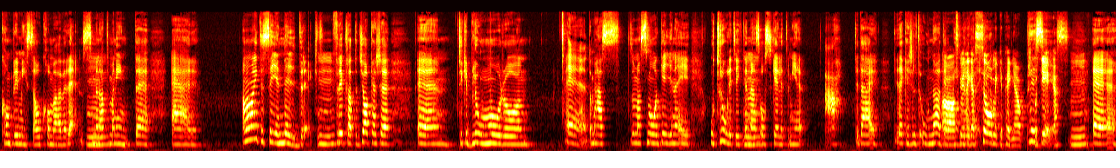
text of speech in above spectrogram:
kompromissa och komma överens. Men att man inte är ja, men man inte säger nej direkt. För det är klart att jag kanske eh, tycker blommor och eh, de, här, de här små grejerna är otroligt viktiga medan Oskar är lite mer, ah, det där, det där är kanske lite onödiga Ja, ska vi lägga så mycket pengar på det? Precis. Eh,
